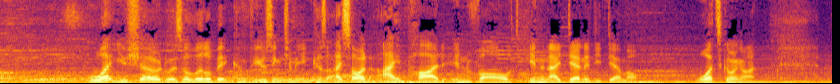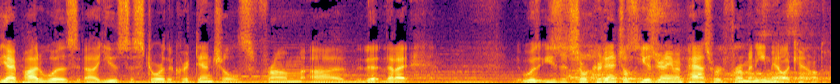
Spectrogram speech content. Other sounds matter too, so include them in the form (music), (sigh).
what you showed was a little bit confusing to me because I saw an iPod involved in an identity demo. What's going on? The iPod was uh, used to store the credentials from uh, th- that I was used to store credentials, username and password from an email account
